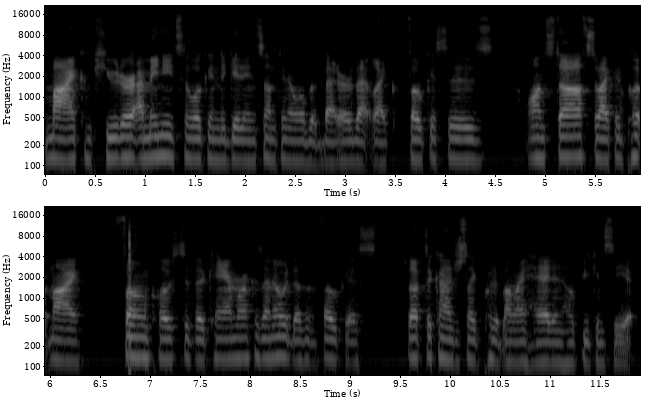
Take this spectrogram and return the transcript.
my computer i may need to look into getting something a little bit better that like focuses on stuff so i could put my phone close to the camera because I know it doesn't focus. So I have to kind of just like put it by my head and hope you can see it.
